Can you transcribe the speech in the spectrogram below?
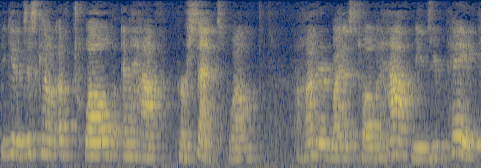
you get a discount of 12.5%. Well, 100 minus 12.5 means you pay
